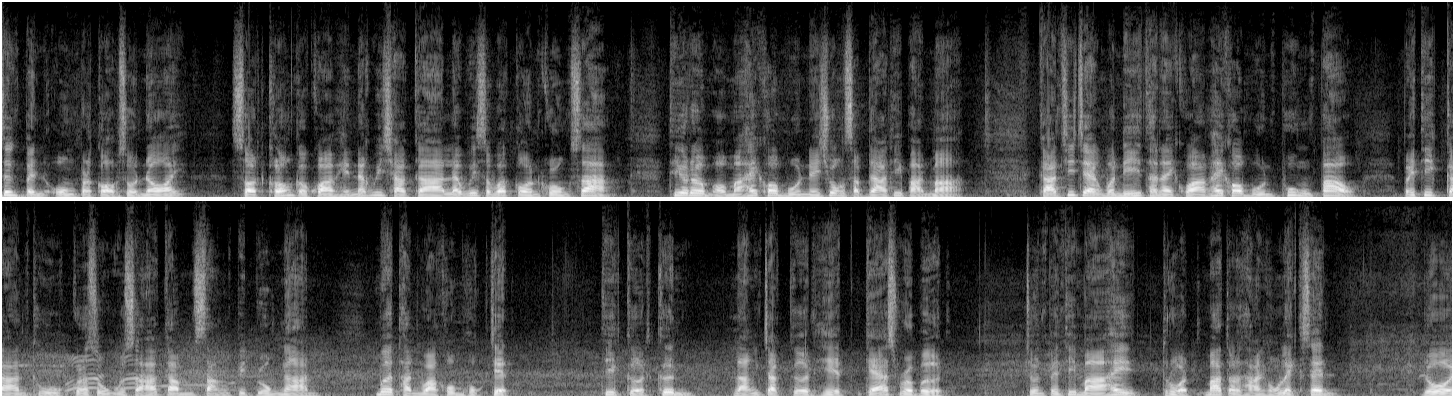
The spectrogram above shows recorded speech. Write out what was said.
ซึ่งเป็นองค์ประกอบส่วนน้อย สอดคล้องกับความเห็นนักวิชาการและวิศวกรโครงสร้าง ที่เริ่มออกมาให้ข้อมูลในช่วงสัปดาห์ที่ผ่านมา การชี้แจงวันนี้ทนายความให้ข้อมูลพุ่งเป้า ไปที่การถูกกระทรวงอุตสาหกรรมสั่งปิดโรงงาน เมื่อธันวาคม 67 ที่เกิดขึ้นหลังจากเกิดเหตุแก๊สระเบิด จนเป็นที่มาให้ตรวจมาตรฐานของเหล็กเส้น โดย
